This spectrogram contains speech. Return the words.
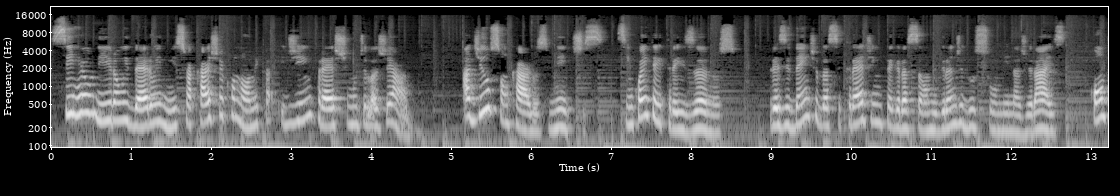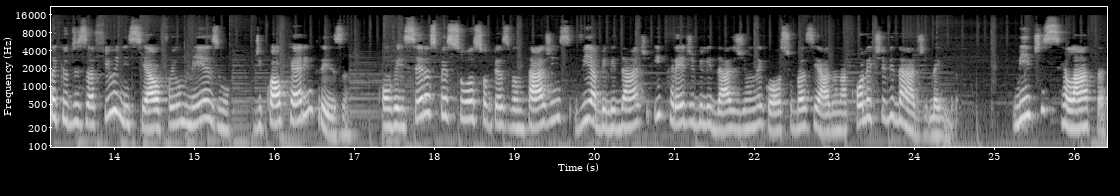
se reuniram e deram início à Caixa Econômica e de Empréstimo de Lajeado. Adilson Carlos Mites, 53 anos, presidente da Sicredi Integração Rio Grande do Sul, Minas Gerais, conta que o desafio inicial foi o mesmo de qualquer empresa: convencer as pessoas sobre as vantagens, viabilidade e credibilidade de um negócio baseado na coletividade, lembra? Mites relata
